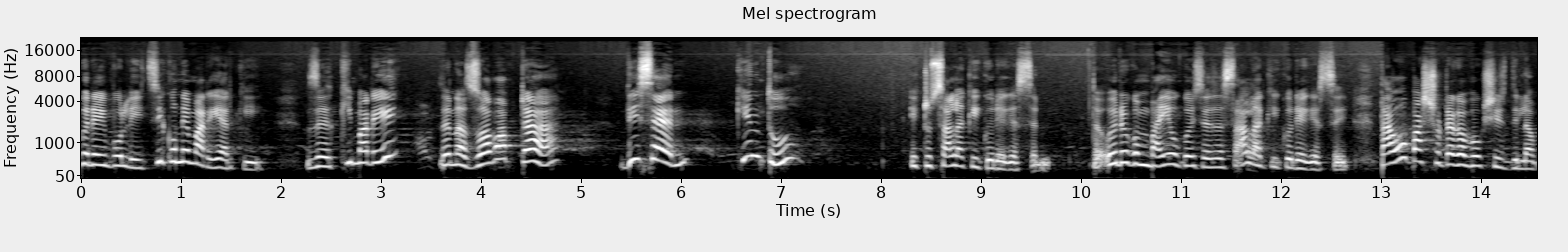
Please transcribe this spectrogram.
করেই বলি চিকনে মারি আর কি। যে কি মারি? যে না জবাবটা দিছেন কিন্তু একটু চালাকি করে গেছেন। তো ওই রকম ভাইও কইছে যে চালাকি করে গেছে। তাও পাঁচশো টাকা বকশিস দিলাম।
